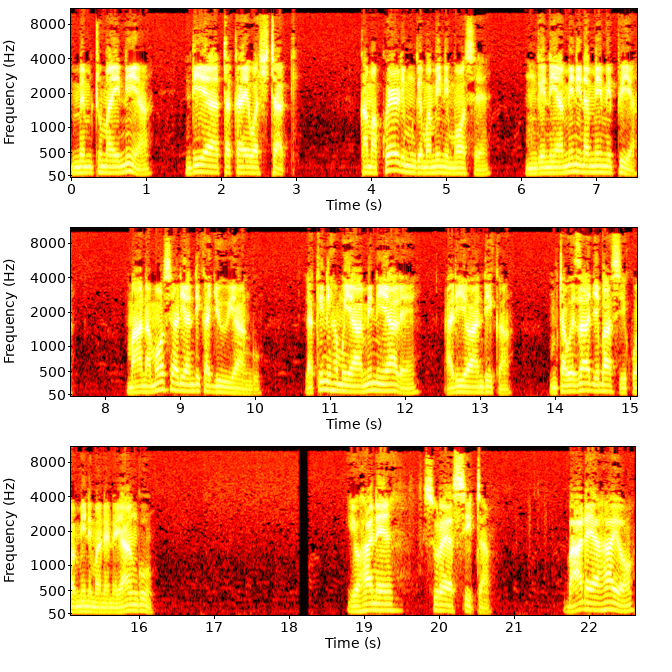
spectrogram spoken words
mmemtumainia ndiye atakayewashitaki. Kama kweli mngemwamini Mose, mngeniamini na mimi pia, maana Mose aliandika juu yangu. Lakini hamuyaamini yale aliyoandika, mtawezaje basi kuamini maneno yangu? Yohane sura ya sita. Baada ya hayo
